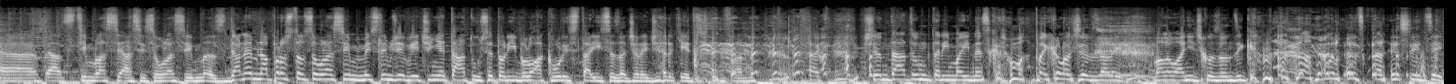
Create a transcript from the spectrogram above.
eh, já s tím vlastně asi souhlasím. S Danem naprosto souhlasím, myslím, že většině tátů se to líbilo a kvůli starí se začali čertit. Štěpán. tak všem tátům, který mají dneska doma peklo, že vzali malou Aničku s Honzíkem na burlesk tanečnici.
